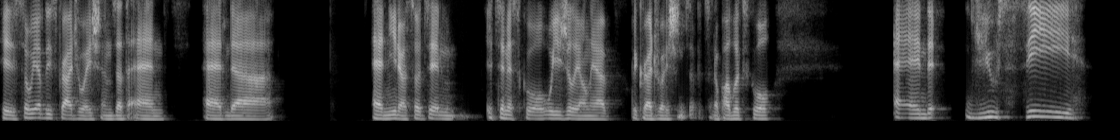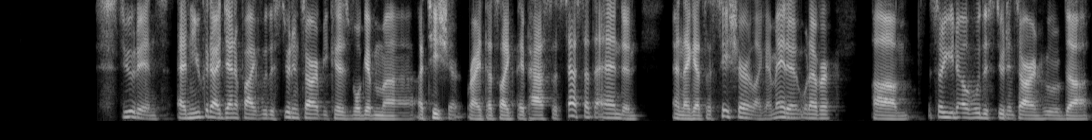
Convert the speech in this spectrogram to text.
is so we have these graduations at the end, and uh, and you know so it's in it's in a school. We usually only have the graduations if it's in a public school. And you see students and you could identify who the students are because we'll give them a a t-shirt right that's like they pass this test at the end and and they get this t-shirt like i made it whatever um, so you know who the students are and who the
